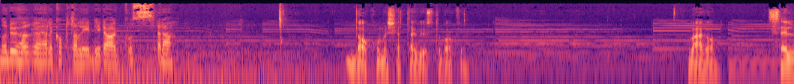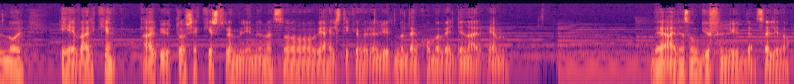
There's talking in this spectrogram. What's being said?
Når du hører helikopterlyd i dag, hvordan er det? Da kommer 6. august tilbake hver gang. Selv når E-verket er ute og sjekker strømlinjene, så vil jeg helst ikke høre den lyden, men den kommer veldig nær hjemme. Det er en sånn guffen lyd selv i dag.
